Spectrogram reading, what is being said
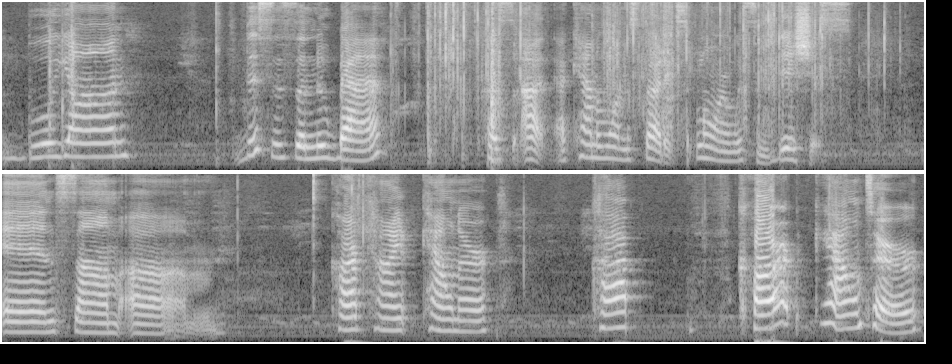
bouillon. This is a new buy because I, I kind of want to start exploring with some dishes. And some um, carb counter, carb, carb counter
